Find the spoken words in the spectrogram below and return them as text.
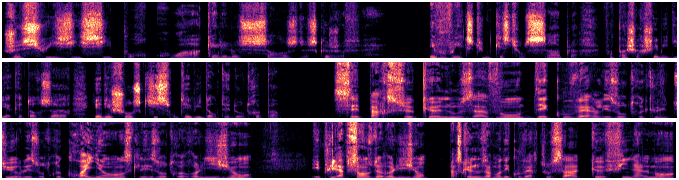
Je suis ici pourquoi? Quel est le sens de ce que je fais? Et vous voyez que c'est une question simple. Il ne faut pas chercher midi à 14 heures. Il y a des choses qui sont évidentes et d'autres pas c'est parce que nous avons découvert les autres cultures, les autres croyances, les autres religions, et puis l'absence de religion, parce que nous avons découvert tout ça, que finalement,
